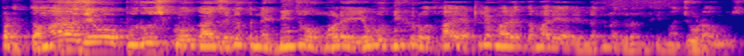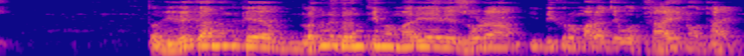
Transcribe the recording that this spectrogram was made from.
પણ તમારા જેવો પુરુષ કોક આ જગતને બીજો મળે એવો દીકરો થાય એટલે મારે તમારે યારે લગ્ન ગ્રંથિમાં જોડાવવું છે. તો વિવેકાનંદ કે લગ્ન ગ્રંથિમાં મારી યારે જોડા એ દીકરો મારા જેવો થાય ન થાય.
